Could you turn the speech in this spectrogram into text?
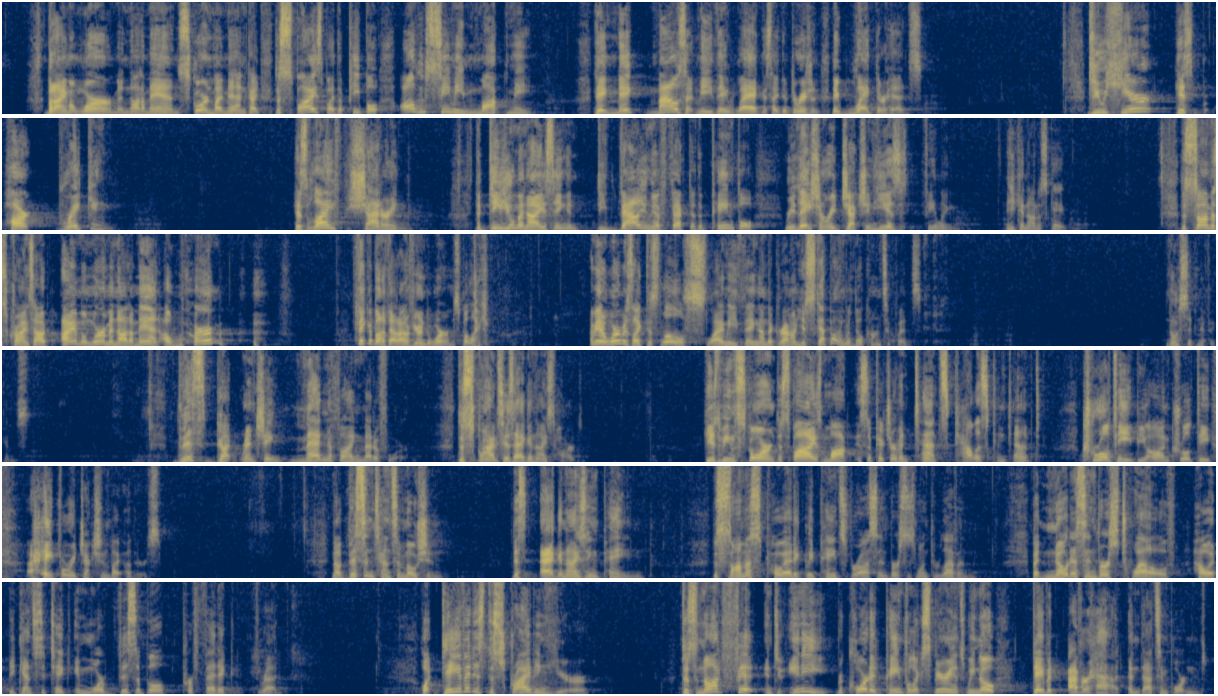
But I am a worm and not a man, scorned by mankind, despised by the people. All who see me mock me. They make mouths at me, they wag, this idea of derision, they wag their heads. Do you hear his heart breaking? His life shattering? The dehumanizing and devaluing effect of the painful relational rejection he is feeling. He cannot escape. The psalmist cries out, I am a worm and not a man. A worm? Think about that. I don't know if you're into worms, but like, I mean, a worm is like this little slimy thing on the ground you step on with no consequence, no significance. This gut wrenching, magnifying metaphor describes his agonized heart. He is being scorned, despised, mocked. It's a picture of intense, callous contempt, cruelty beyond cruelty, a hateful rejection by others. Now, this intense emotion, this agonizing pain, the psalmist poetically paints for us in verses 1 through 11. But notice in verse 12 how it begins to take a more visible prophetic thread. What David is describing here does not fit into any recorded painful experience we know David ever had, and that's important.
